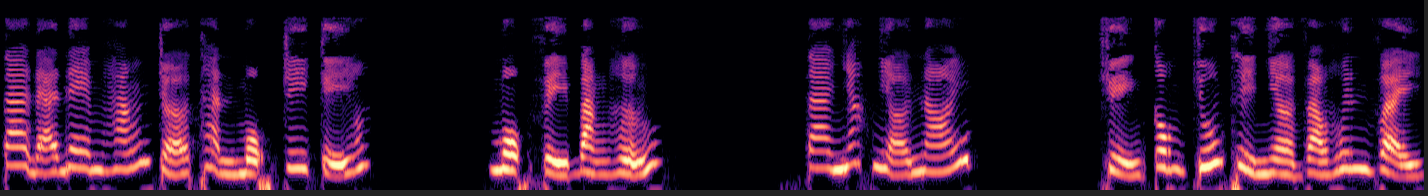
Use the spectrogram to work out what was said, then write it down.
Ta đã đem hắn trở thành một tri kỷ. Một vị bằng hữu. Ta nhắc nhở nói. Chuyện công chúa thì nhờ vào huynh vậy.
